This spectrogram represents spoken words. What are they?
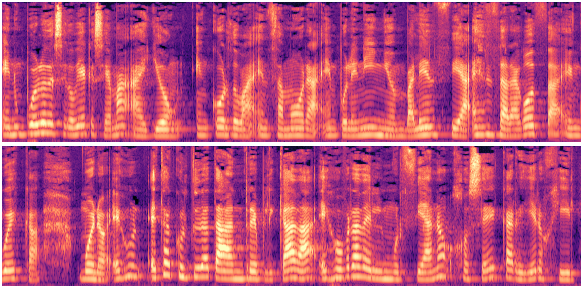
en un pueblo de Segovia que se llama Ayllón, en Córdoba, en Zamora, en Poleniño, en Valencia, en Zaragoza, en Huesca. Bueno, es esta escultura tan replicada es obra del murciano José Carrillero Gil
